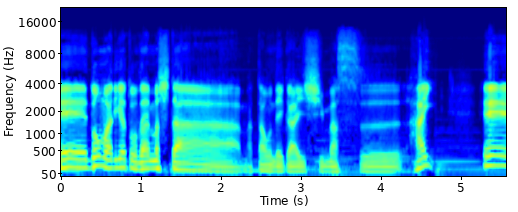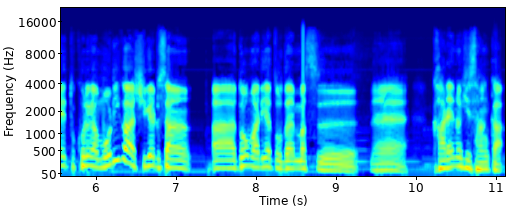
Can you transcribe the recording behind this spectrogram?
えーどうもありがとうございました。またお願いします。はい。えーと、これは森川茂さん。あどうもありがとうございます。ねえカレーの日参加。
